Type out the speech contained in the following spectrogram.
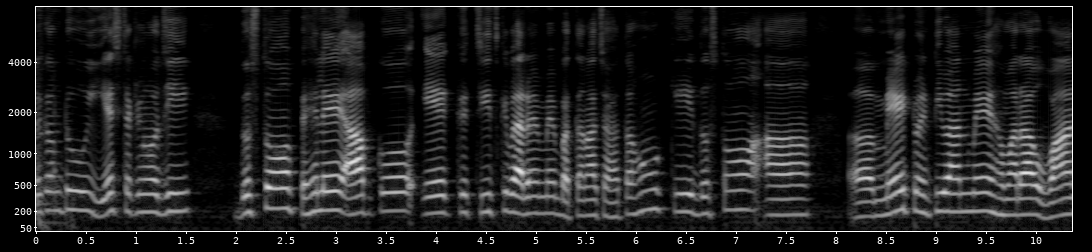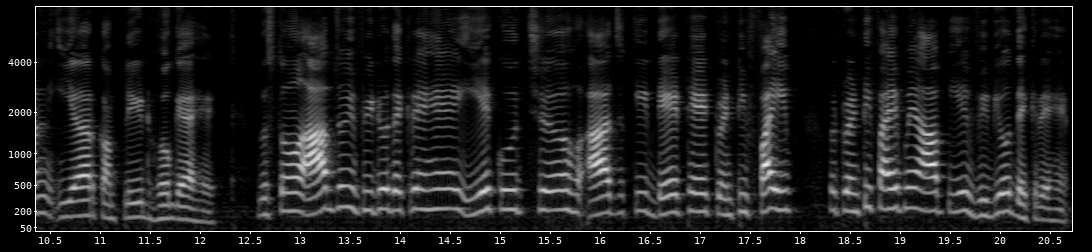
वेलकम टू यस टेक्नोलॉजी। दोस्तों, पहले आपको एक चीज़ के बारे में मैं बताना चाहता हूँ कि दोस्तों मई ट्वेंटी वन में हमारा वन ईयर कंप्लीट हो गया है। दोस्तों, आप जो ये वीडियो देख रहे हैं, ये कुछ आज की डेट है ट्वेंटी फाइव तो ट्वेंटी फाइव में आप ये वीडियो देख रहे हैं।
